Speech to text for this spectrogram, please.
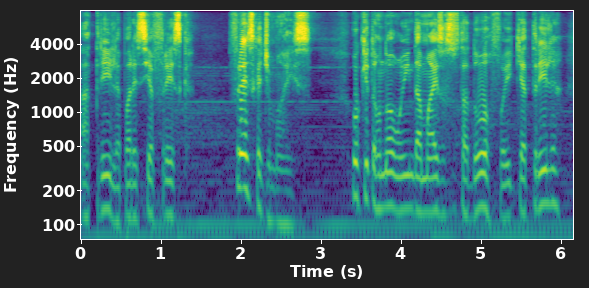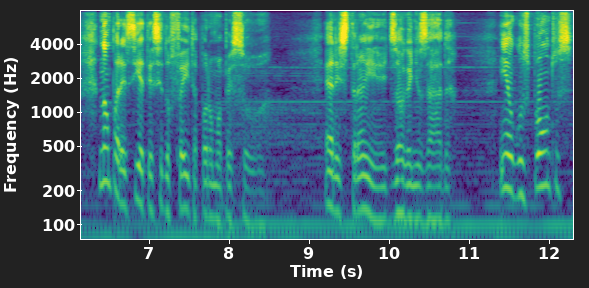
A trilha parecia fresca, fresca demais. O que tornou ainda mais assustador foi que a trilha não parecia ter sido feita por uma pessoa. Era estranha e desorganizada em alguns pontos,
